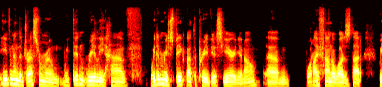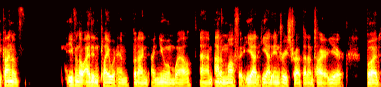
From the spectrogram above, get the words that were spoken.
even in the dressing room we didn't really have we didn't really speak about the previous year. You know, um, what I found was that we kind of even though I didn't play with him, but I, I knew him well. Um, Adam Moffat, he had he had injuries throughout that entire year, but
